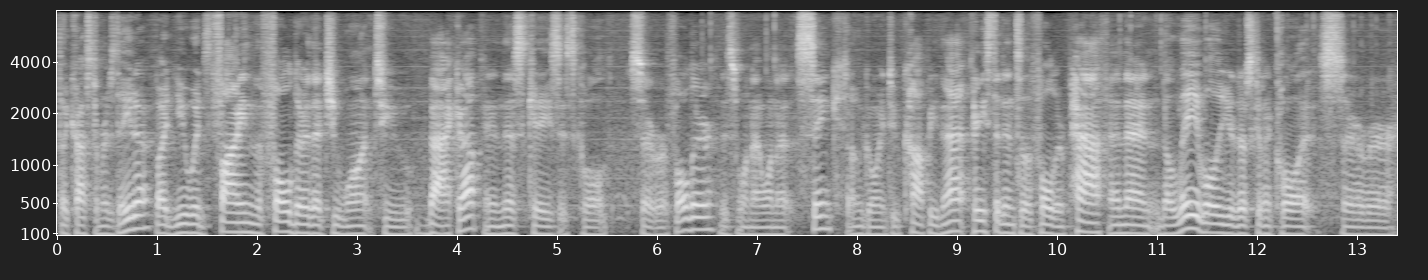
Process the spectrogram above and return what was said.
the customer's data, but you would find the folder that you want to back up. And in this case, it's called server folder. This one I want to sync. So I'm going to copy that, paste it into the folder path, and then the label, you're just going to call it server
